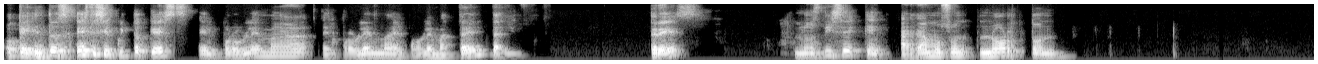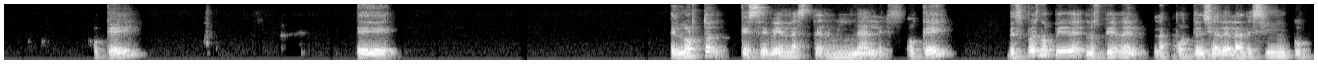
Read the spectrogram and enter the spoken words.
Ok, entonces este circuito que es el problema, el problema, el problema 33, nos dice que hagamos un Norton ¿ok? Eh, el Norton que se ve en las terminales, ¿ok? Después nos, piden la potencia de la de 5.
